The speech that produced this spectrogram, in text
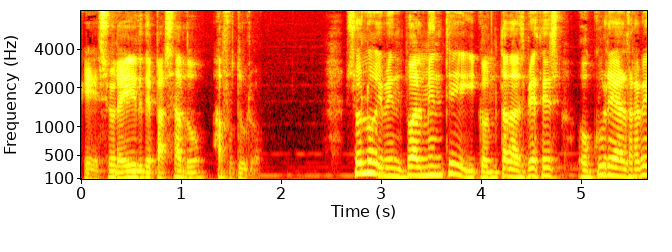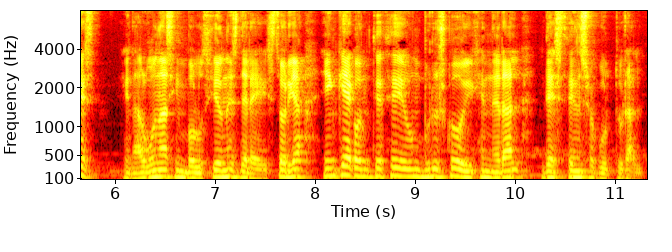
que suele ir de pasado a futuro. Solo eventualmente y contadas veces ocurre al revés, en algunas involuciones de la historia en que acontece un brusco y general descenso cultural.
